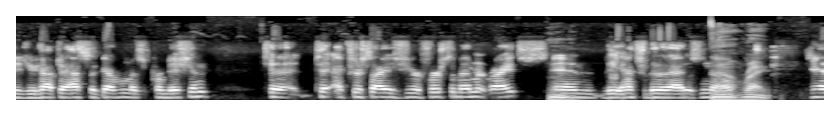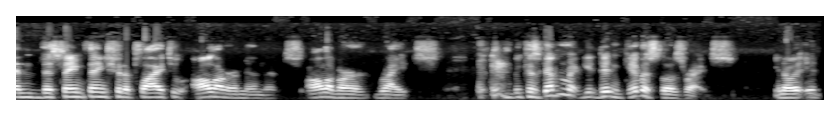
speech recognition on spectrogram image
Did you have to ask the government's permission to to exercise your First Amendment rights? Hmm. And the answer to that is no. right. And the same thing should apply to all our amendments, all of our rights, because government didn't give us those rights. You know, it,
